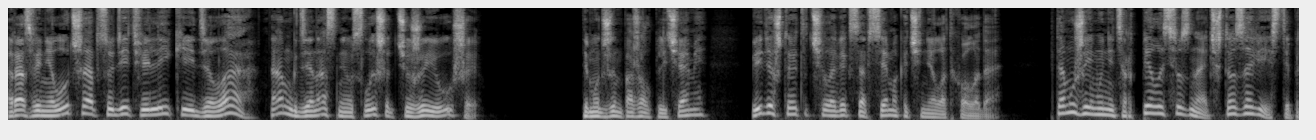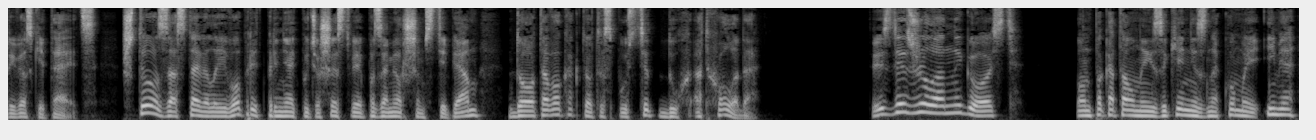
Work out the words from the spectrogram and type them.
Разве не лучше обсудить великие дела там, где нас не услышат чужие уши?» Тимуджин пожал плечами, видя, что этот человек совсем окоченел от холода. К тому же ему не терпелось узнать, что за вести привез китаец, что заставило его предпринять путешествие по замерзшим степям до того, как кто-то спустит дух от холода. «Ты здесь желанный гость», он покатал на языке незнакомое имя,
